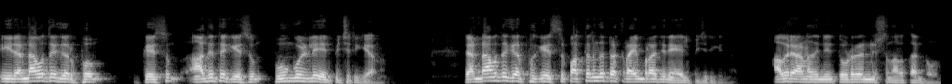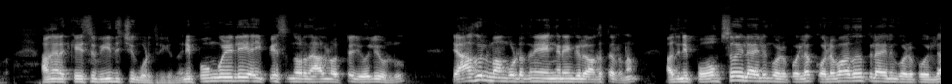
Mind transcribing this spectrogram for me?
ഈ രണ്ടാമത്തെ ഗർഭം കേസും ആദ്യത്തെ കേസും പൂങ്കുഴലിയെ ഏൽപ്പിച്ചിരിക്കുകയാണ്. രണ്ടാമത്തെ ഗർഭ കേസ് പത്തനംതിട്ട ക്രൈംബ്രാഞ്ചിനെ ഏൽപ്പിച്ചിരിക്കുന്നത്. അവരാണ് ഇനി തുടരന്വേഷണം നടത്താൻ പോകുന്നത്. അങ്ങനെ കേസ് വീതിച്ചും കൊടുത്തിരിക്കുന്നു. ഇനി പൂങ്കുഴലി ഐ പി എസ് എന്ന് പറഞ്ഞ ആളിന് ഒറ്റ ജോലിയേ ഉള്ളൂ രാഹുൽ മാങ്കൂട്ടത്തിനെ എങ്ങനെയെങ്കിലും അകത്തിടണം. അതിന് പോക്സോയിലായാലും കുഴപ്പമില്ല കൊലപാതകത്തിലായാലും കുഴപ്പമില്ല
